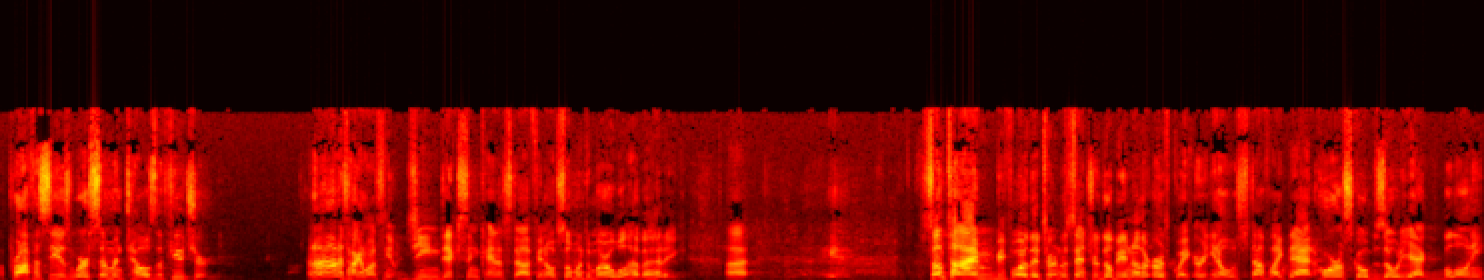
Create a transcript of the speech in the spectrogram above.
A prophecy is where someone tells the future. And I'm not talking about you know, Jeane Dixon kind of stuff, you know, someone tomorrow will have a headache. Uh, sometime before the turn of the century, there'll be another earthquake, or, you know, stuff like that, horoscope, zodiac, baloney.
